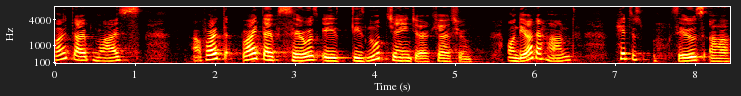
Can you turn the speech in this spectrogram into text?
Y type mice, uh, Y type cells it does not change uh, calcium. On the other hand, het cells are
